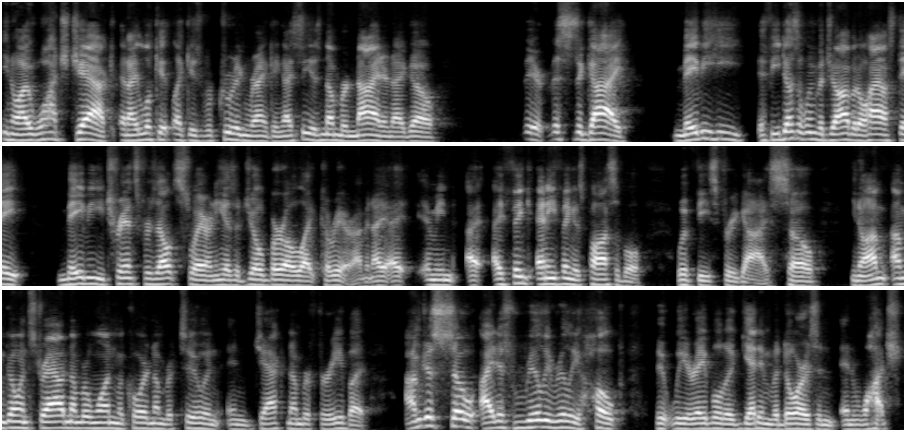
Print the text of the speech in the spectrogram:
you know, I watch Jack and I look at like his recruiting ranking. I see his number nine and I go, this is a guy. Maybe he, if he doesn't win the job at Ohio State, maybe he transfers elsewhere and he has a Joe Burrow like career. I mean, I, I, I mean, I, I think anything is possible with these three guys. So, you know, I'm, I'm going Stroud number one, McCord number two, and, and Jack number three. But I'm just so, I just really, really hope that we are able to get in the doors and, and watch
